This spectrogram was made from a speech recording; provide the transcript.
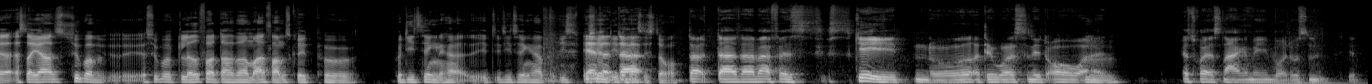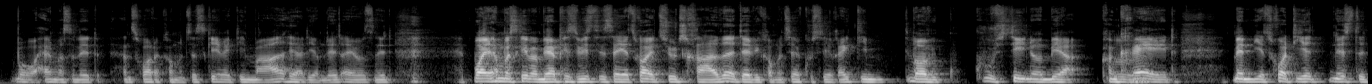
altså, jeg er super, jeg er super glad for, at der har været meget fremskridt på, på de tingene her, de, ting her, specielt der- i det her sidste år. Der, der, der er i hvert fald sket noget, og det var også sådan lidt over, mm. at jeg tror, jeg snakkede med en, hvor det var sådan, hvor han var sådan lidt, han tror, der kommer til at ske rigtig meget her lige om lidt, og jeg var sådan lidt, hvor jeg måske var mere pessimistisk, og sagde, jeg tror i 2030 er det, vi kommer til at kunne se rigtig, hvor vi kunne se noget mere konkret. Mm. Men jeg tror, at de her næste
